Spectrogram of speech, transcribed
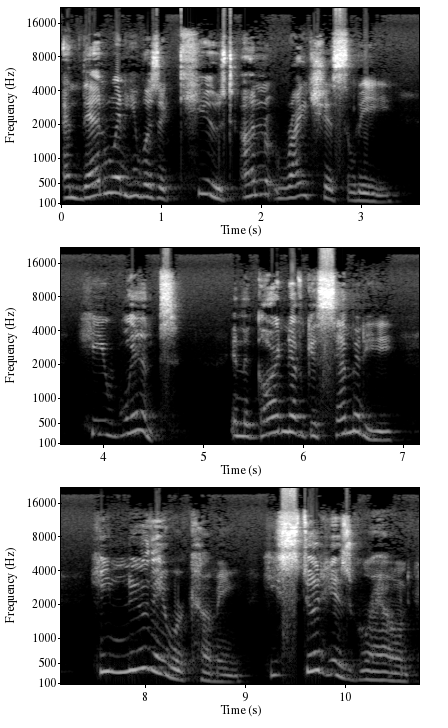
And then when he was accused unrighteously, he went. In the Garden of Gethsemane, he knew they were coming. He stood his ground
